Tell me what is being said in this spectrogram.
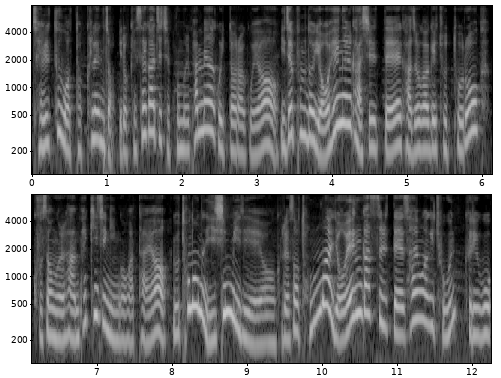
gel to water 클렌저 이렇게 세 가지 제품을 판매하고 있더라고요. 이 제품도 여행을 가실 때 가져가기 좋도록 구성을 한 packaging인 것 같아요. 이 토너는 20ml예요. 그래서 정말 여행 갔을 때 사용하기 좋은 그리고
